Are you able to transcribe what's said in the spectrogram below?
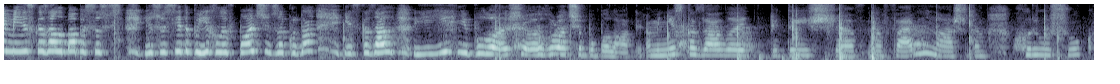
і мені сказали, баба, сус- і сусіди поїхали в Польщу за кордон і сказали, їхній було ще город ще попалати. А мені сказали піти ще на ферму нашу, там хорюшок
